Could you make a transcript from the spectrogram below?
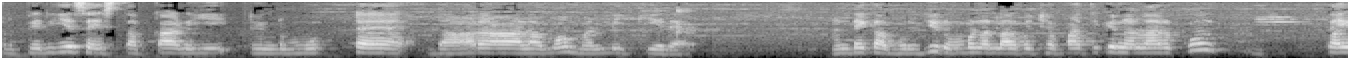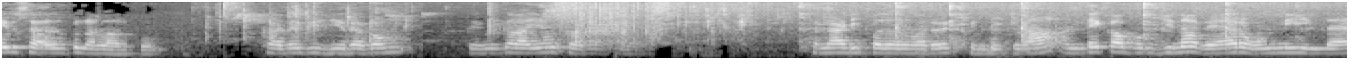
ஒரு பெரிய சைஸ் தக்காளி ரெண்டு முட்டை தாராளமாக மல்லிக்கீரை. அண்டைக்காய் புரிஜி ரொம்ப நல்லாயிருக்கும் சப்பாத்திக்கும் நல்லாயிருக்கும் தயிர் சாதத்துக்கும் நல்லாயிருக்கும் கடுகு ஜீரகம் வெங்காயம் கருவேப்பிலை. கண்ணாடி பதம் வர கிண்டிக்கலாம். அண்டைக்காய் புரிஜினா வேறு ஒன்றும் இல்லை.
